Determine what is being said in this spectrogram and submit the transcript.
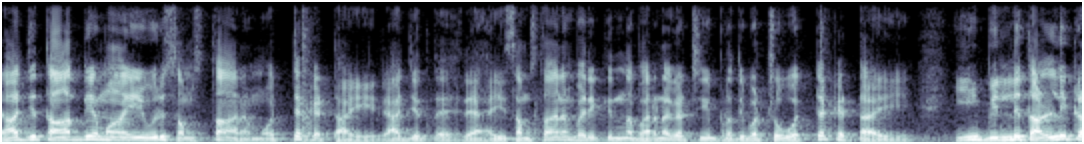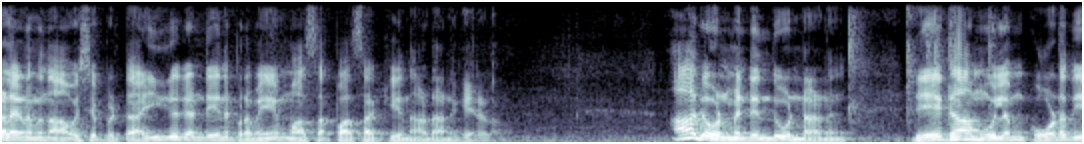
രാജ്യത്ത് ആദ്യമായി ഒരു സംസ്ഥാനം ഒറ്റക്കെട്ടായി രാജ്യത്തെ ഈ സംസ്ഥാനം ഭരിക്കുന്ന ഭരണകക്ഷിയും പ്രതിപക്ഷവും ഒറ്റക്കെട്ടായി ഈ ബില്ല് തള്ളിക്കളയണമെന്ന് ആവശ്യപ്പെട്ട് ഐകകണ്ഠേന പ്രമേയം പാസാക്കിയ നാടാണ് കേരളം. ആ ഗവൺമെന്റ് എന്തുകൊണ്ടാണ് രേഖാമൂലം കോടതി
